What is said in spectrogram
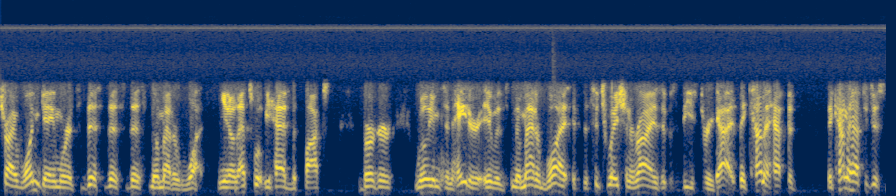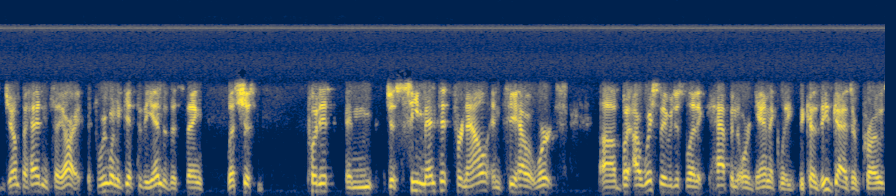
try one game where it's this, this, this, no matter what. You know, that's what we had with Box, Burger, Williams, and Hader. It was no matter what, if the situation arises, it was these three guys. They kind of have to, they kind of have to just jump ahead and say, all right, if we want to get to the end of this thing, let's just put it and just cement it for now and see how it works. Uh, but I wish they would just let it happen organically because these guys are pros.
